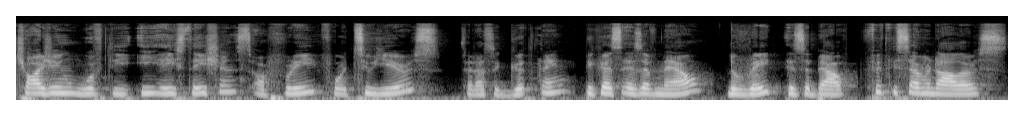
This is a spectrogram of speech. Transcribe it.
Charging with the EA stations are free for two years, so that's a good thing because as of now, the rate is about $57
